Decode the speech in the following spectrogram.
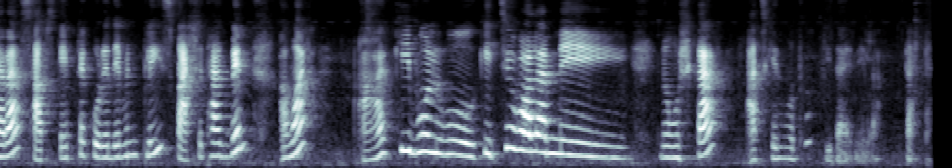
যারা সাবস্ক্রাইবটা করে দেবেন, প্লিজ পাশে থাকবেন। আমার আর কি বলব? কিচ্ছু বলার নেই। নমস্কার। আজকের মতো বিদায় নিলাম। টাটা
